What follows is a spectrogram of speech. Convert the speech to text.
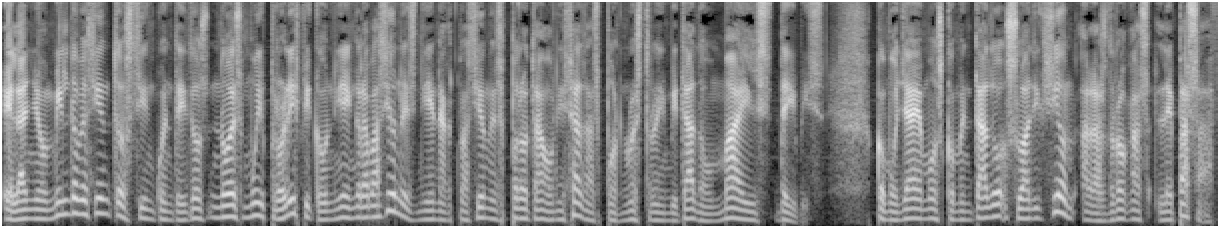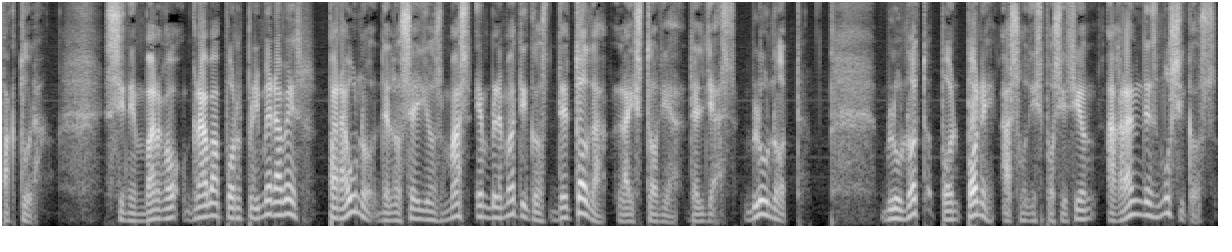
El año 1952 no es muy prolífico ni en grabaciones ni en actuaciones protagonizadas por nuestro invitado Miles Davis. Como ya hemos comentado, su adicción a las drogas le pasa factura. Sin embargo, graba por primera vez para uno de los sellos más emblemáticos de toda la historia del jazz, Blue Note. Blue Note pone a su disposición a grandes músicos,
